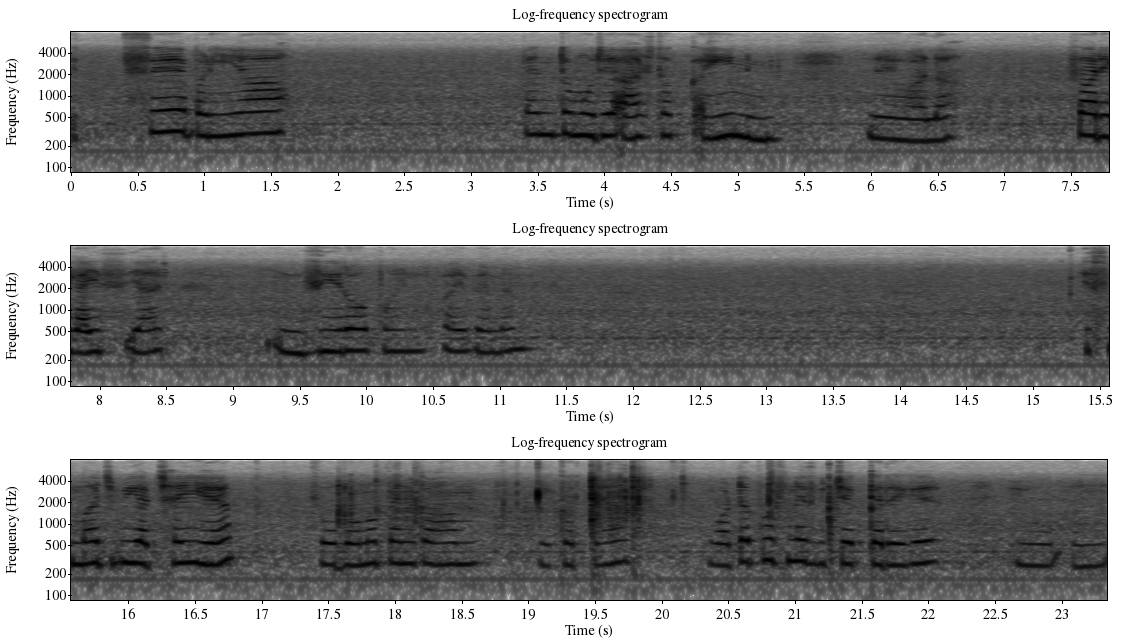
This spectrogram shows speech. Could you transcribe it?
इससे बढ़िया पेन तो मुझे आज तक कहीं नहीं मिलने वाला। सॉरी गाइस यार। Zero point five M M. स्मच भी अच्छा ही है। तो दोनों पेन का हम ये करते हैं। वाटर प्रूफनेस भी चेक करेंगे। यू एन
